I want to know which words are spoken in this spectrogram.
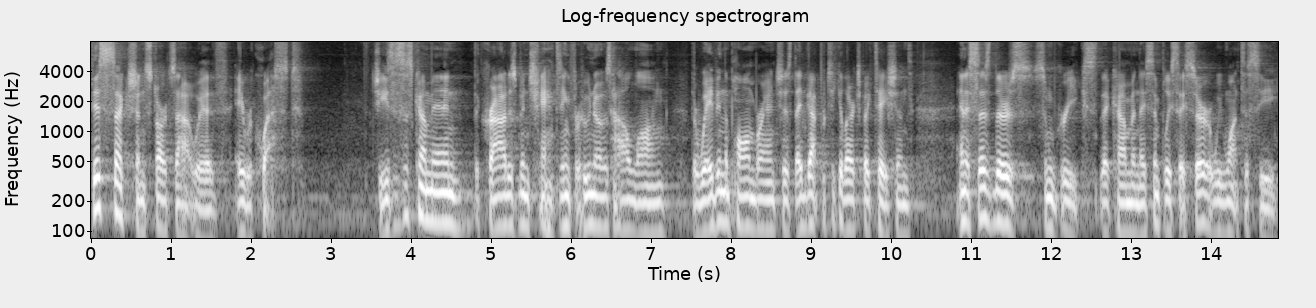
this section starts out with a request. Jesus has come in, the crowd has been chanting for who knows how long. They're waving the palm branches, they've got particular expectations. And it says there's some Greeks that come and they simply say, Sir, we want to see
